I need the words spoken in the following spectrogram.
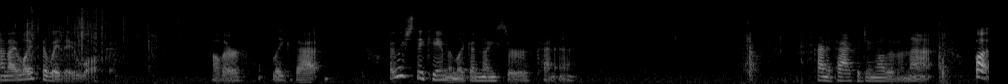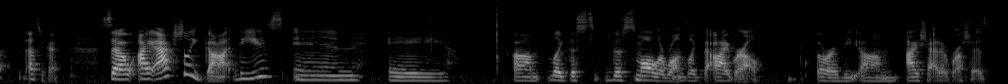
and I like the way they look. How they're like that. I wish they came in like a nicer kind of kind of packaging other than that. But that's okay. So I actually got these in a, um, like the, the smaller ones, like the eyebrow or the um, eyeshadow brushes.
